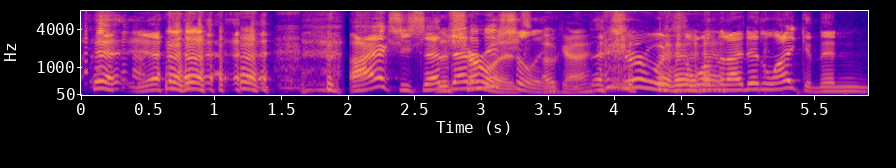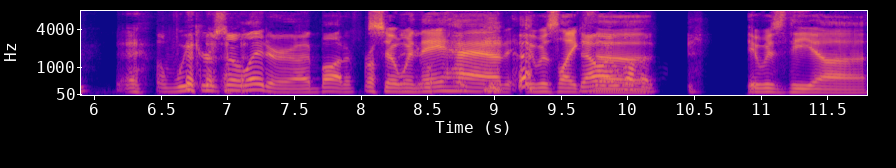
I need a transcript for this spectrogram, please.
yeah. I actually said The that Sherwoods, initially. okay. That sure was the one that I didn't like, and then a week or so later, I bought it from. So when they had, it was like Now I love the it. it was the uh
